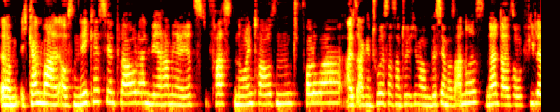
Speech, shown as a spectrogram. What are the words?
Ähm, ich kann mal aus dem Nähkästchen plaudern. Wir haben ja jetzt fast 9000 Follower. Als Agentur ist das natürlich immer ein bisschen was anderes. Ne? Da so viele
